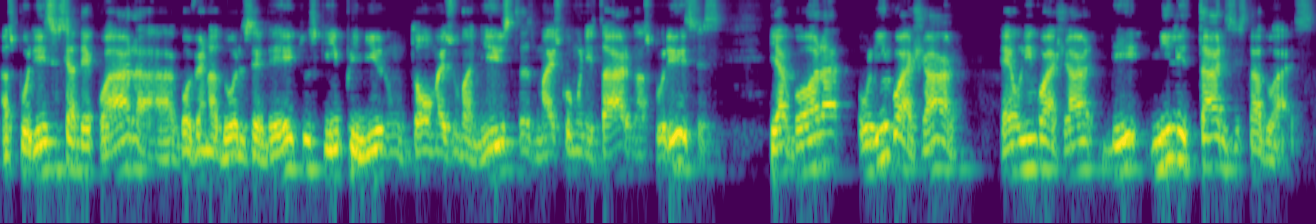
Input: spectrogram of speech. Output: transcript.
As polícias se adequaram a governadores eleitos que imprimiram um tom mais humanista, mais comunitário nas polícias, e agora o linguajar é o linguajar de militares estaduais.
